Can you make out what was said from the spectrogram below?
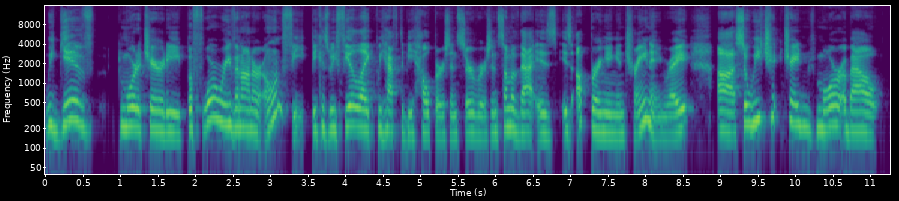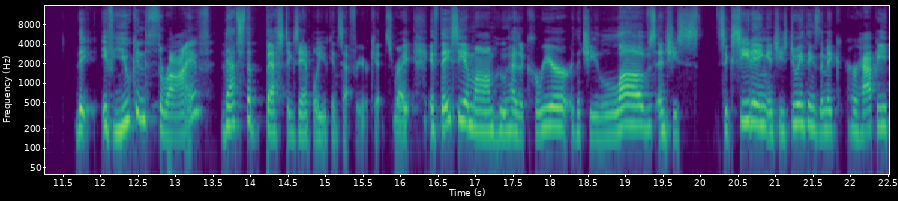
we give more to charity before we're even on our own feet because we feel like we have to be helpers and servers and some of that is is upbringing and training right? Uh, so we ch- trained more about that if you can thrive that's the best example you can set for your kids right? If they see a mom who has a career that she loves and she's succeeding and she's doing things that make her happy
